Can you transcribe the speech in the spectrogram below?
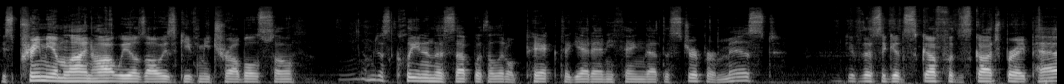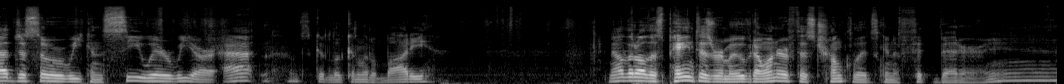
These premium line Hot Wheels always give me trouble, so I'm just cleaning this up with a little pick to get anything that the stripper missed. Give this a good scuff with a Scotch-Brite pad just so we can see where we are at. That's a good looking little body. Now that all this paint is removed, I wonder if this trunk lid's going to fit better. Eh.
